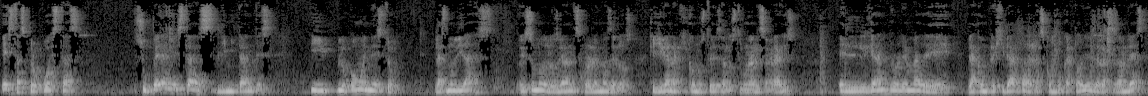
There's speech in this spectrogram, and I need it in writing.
estas propuestas superan estas limitantes y lo pongo en esto, las nulidades es uno de los grandes problemas de los que llegan aquí con ustedes a los tribunales agrarios, el gran problema de la complejidad para las convocatorias de las asambleas.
